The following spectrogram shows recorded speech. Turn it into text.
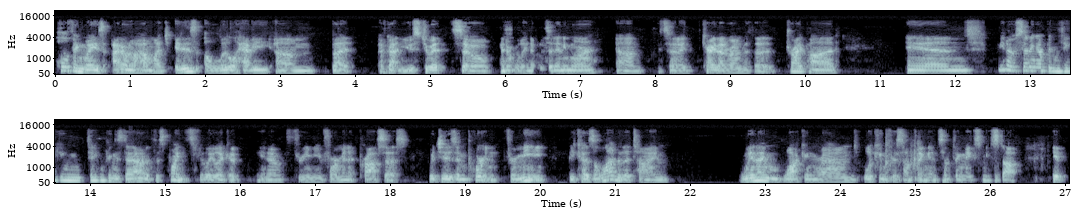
Whole thing weighs, I don't know how much. It is a little heavy, um, but I've gotten used to it, so I don't really notice it anymore. Um, so I carry that around with a tripod and you know setting up and taking taking things down at this point it's really like a you know three four minute process which is important for me because a lot of the time when i'm walking around looking for something and something makes me stop it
